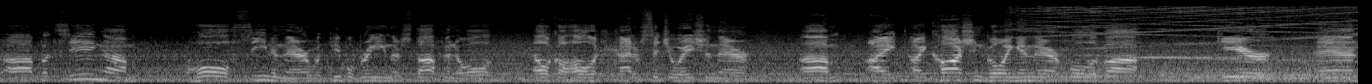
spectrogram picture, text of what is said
uh, but seeing um, a whole scene in there with people bringing their stuff in a whole alcoholic kind of situation there. Um, I, I caution going in there full of uh, gear and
